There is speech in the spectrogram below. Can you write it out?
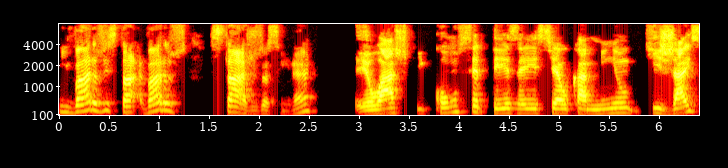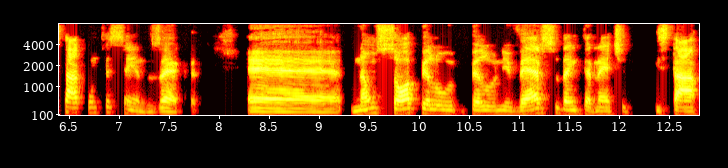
em vários, está vários estágios, assim, né? Eu acho que com certeza esse é o caminho que já está acontecendo, Zeca. É, não só pelo, pelo universo da internet está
